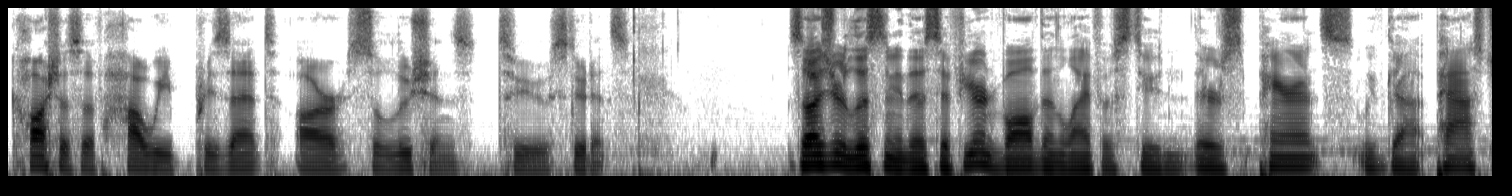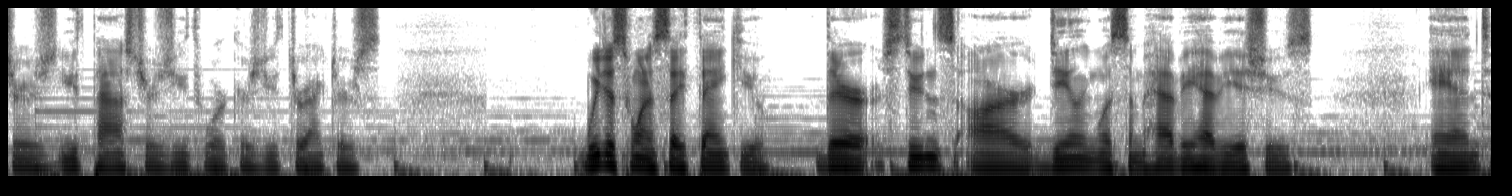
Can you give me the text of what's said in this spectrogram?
cautious of how we present our solutions to students. So as you're listening to this if you're involved in the life of student there's parents we've got pastors youth pastors youth workers youth directors. We just want to say thank you. Their students are dealing with some heavy, heavy issues, and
